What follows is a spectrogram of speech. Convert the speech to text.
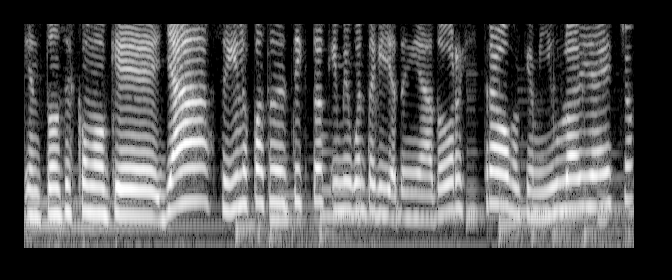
Y entonces como que ya seguí los pasos del TikTok y me di cuenta que ya tenía todo registrado porque mi U lo había hecho.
